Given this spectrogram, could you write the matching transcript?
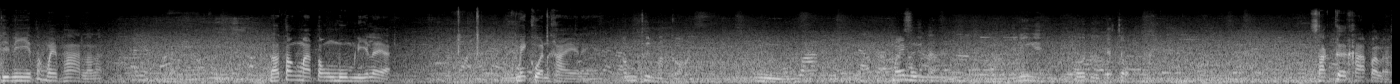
ที่นี่ต้องไม่พลาดแล้วล่ะ อะไรอย่างว่าเนี่ยคนจะทำแล้วต้องมาตรงมุมนี้เลยอะ ไม่กวนใครอะไรเงี้ยต้องขึ้นมาก่อนอืมว่าแล้วแบบไม่มุมนี่ไงโคดูกระจกซักเกอร์คัพอะเหรอ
